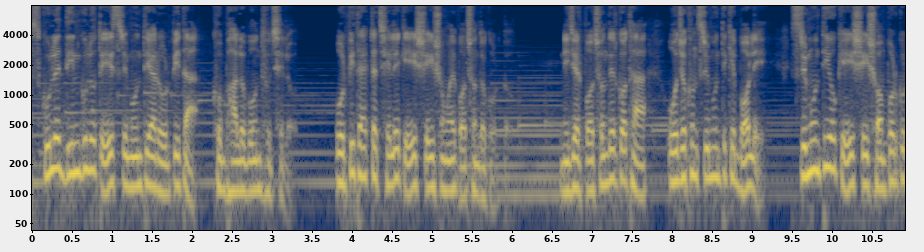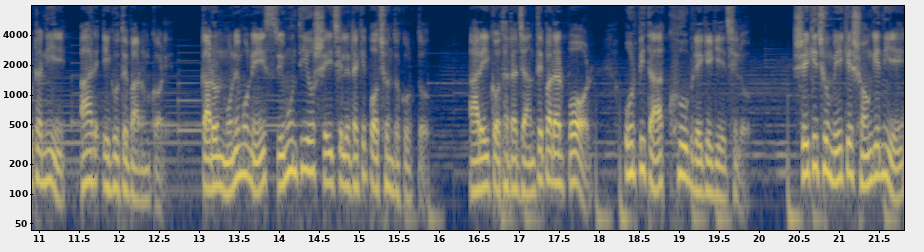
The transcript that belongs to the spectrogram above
স্কুলের দিনগুলোতে শ্রীমন্তী আর অর্পিতা খুব ভালো বন্ধু ছিল। অর্পিতা একটা ছেলেকে সেই সময় পছন্দ করত। নিজের পছন্দের কথা ও যখন শ্রীমন্তীকে বলে, শ্রীমন্তী ওকে সেই সম্পর্কটা নিয়ে আর এগোতে বারণ করে। কারণ মনে মনে শ্রীমন্তীও সেই ছেলেটাকে পছন্দ করত। আর এই কথাটা জানতে পারার পর অর্পিতা খুব রেগে গিয়েছিল। সে কিছু মেয়েকে সঙ্গে নিয়ে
